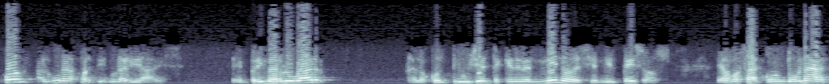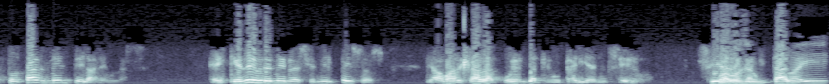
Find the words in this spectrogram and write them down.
con algunas particularidades. En primer lugar, a los contribuyentes que deben menos de 100 mil pesos, le vamos a condonar totalmente las deudas. El que debe menos de 100 mil pesos, le vamos a dejar la cuenta tributaria en cero. Sea vamos a hacer un ahí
